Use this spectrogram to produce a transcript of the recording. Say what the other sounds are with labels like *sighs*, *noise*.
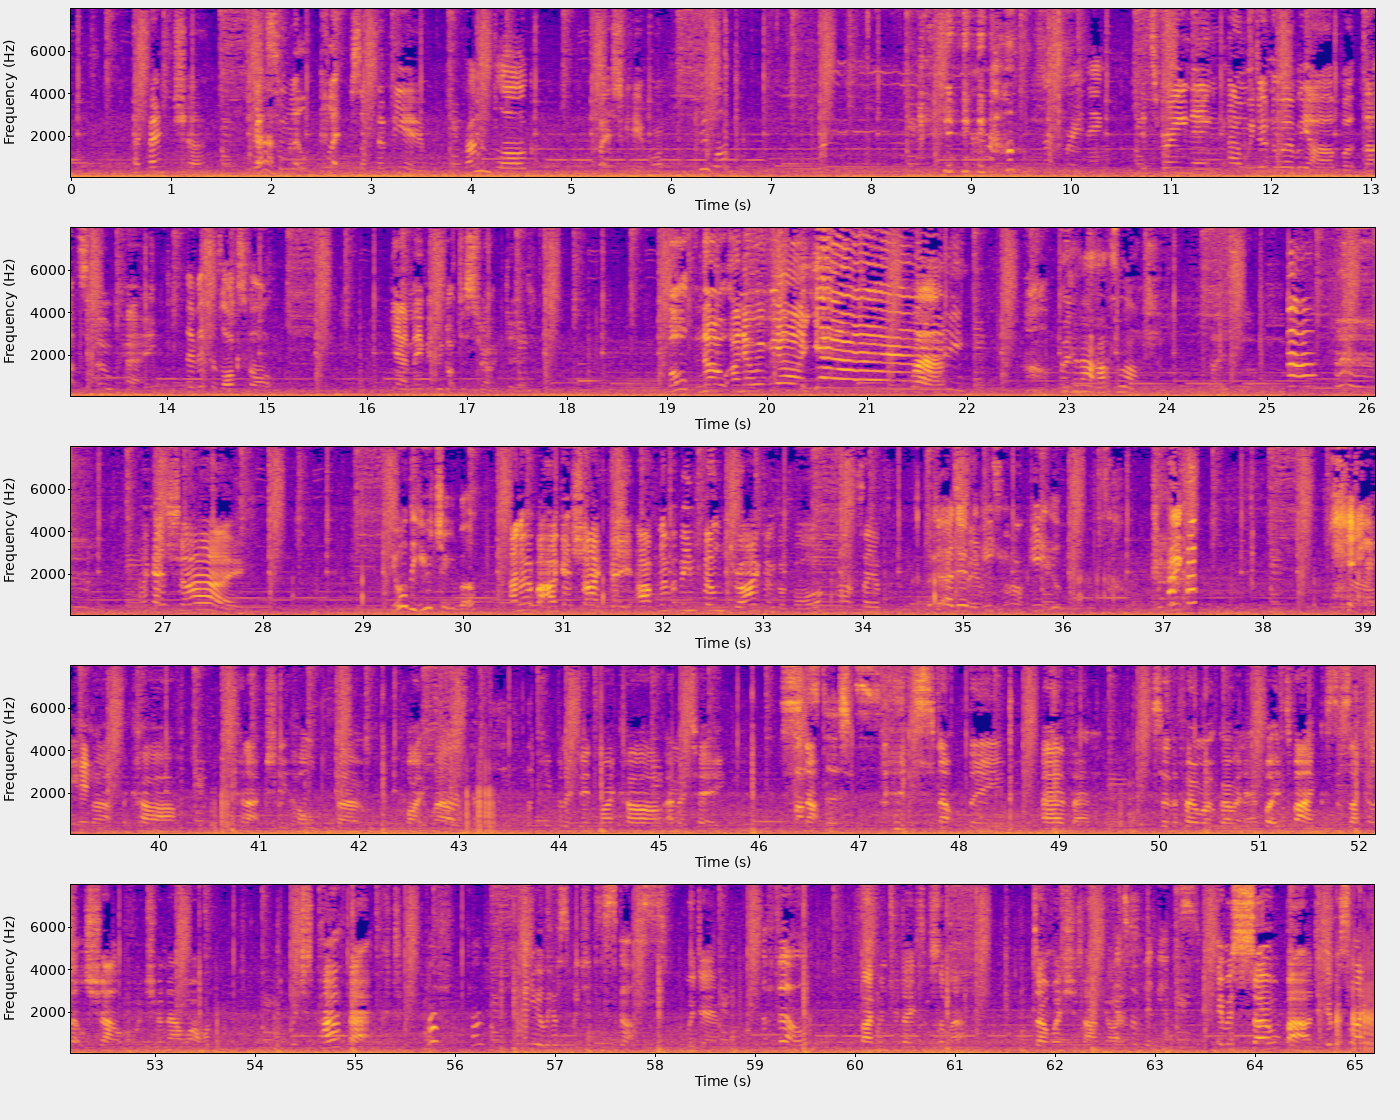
Random vlog. But it's a cute one. Good one. it's raining. It's raining and we don't know where we are, but that's okay. Maybe it's the vlog's fault. Yeah, maybe we got distracted. Oh, no, I know where we are. Yay! Where? *gasps* Look at that, that's lush. That is lush. I get shy. You're the YouTuber. I know, but I get shy. but I've never been filmed driving before. I Can't say I've Look at her doing the that the car can actually hold the phone quite well. People who did my car MOT snapped, *laughs* snapped the air vent so the phone won't go in it. But it's fine because there's like a little shelf which you're now on, which is perfect. Anyway, we have something to discuss. We do. The film 500 Days of Summer. Don't waste your time, guys. some opinions. It was so bad. It was like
